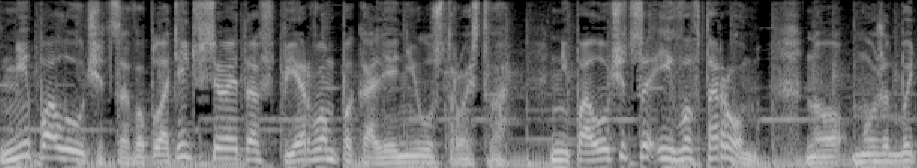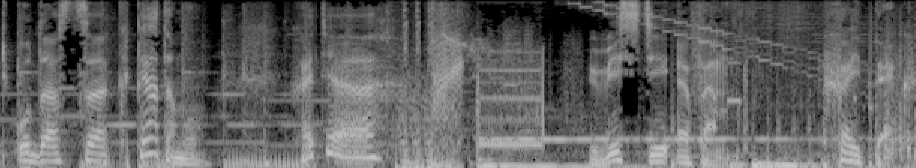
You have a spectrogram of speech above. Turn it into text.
не получится воплотить все это в первом поколении устройства. Не получится и во втором, но, может быть, удастся к пятому? Хотя... Вести FM. Хай-тек.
